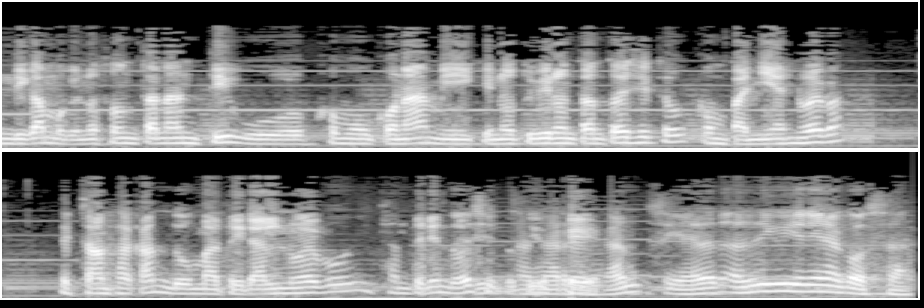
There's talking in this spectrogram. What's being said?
digamos que no son tan antiguos como Konami, que no tuvieron tanto éxito, compañías nuevas están sacando material nuevo y están teniendo éxito. Están tío. Arriesgando. Sí, ahora digo yo una cosa.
